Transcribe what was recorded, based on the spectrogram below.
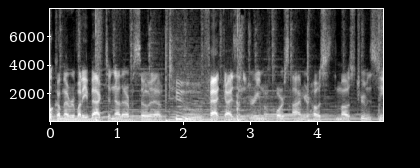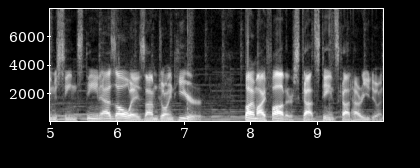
Welcome, everybody, back to another episode of Two Fat Guys and a Dream. Of course, I'm your host, the most Truman Steen Machine Steen. As always, I'm joined here by my father, Scott Steen. Scott, how are you doing?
